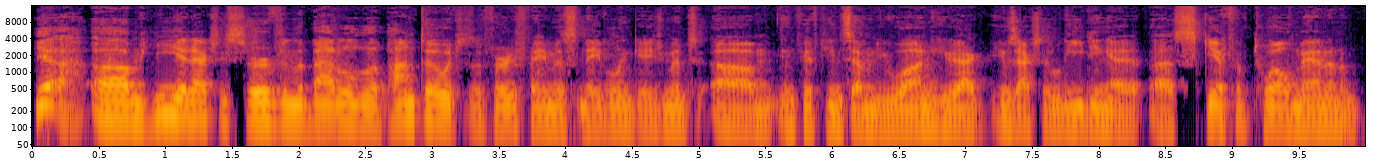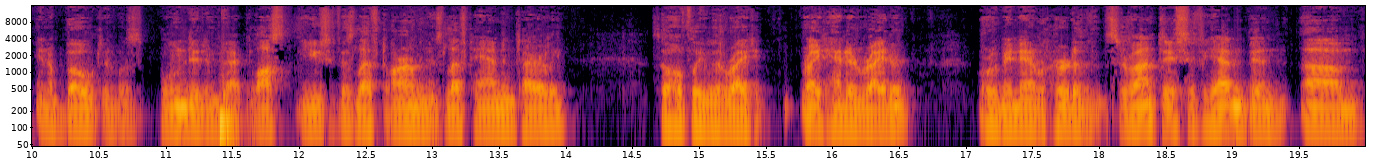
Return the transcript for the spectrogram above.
Yeah, um, he had actually served in the Battle of Lepanto, which is a very famous naval engagement um, in 1571. He, he was actually leading a, a skiff of 12 men in a, in a, boat and was wounded. In fact, lost the use of his left arm and his left hand entirely. So hopefully, he was a right right-handed writer or we may never heard of Cervantes if he hadn't been. Um,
